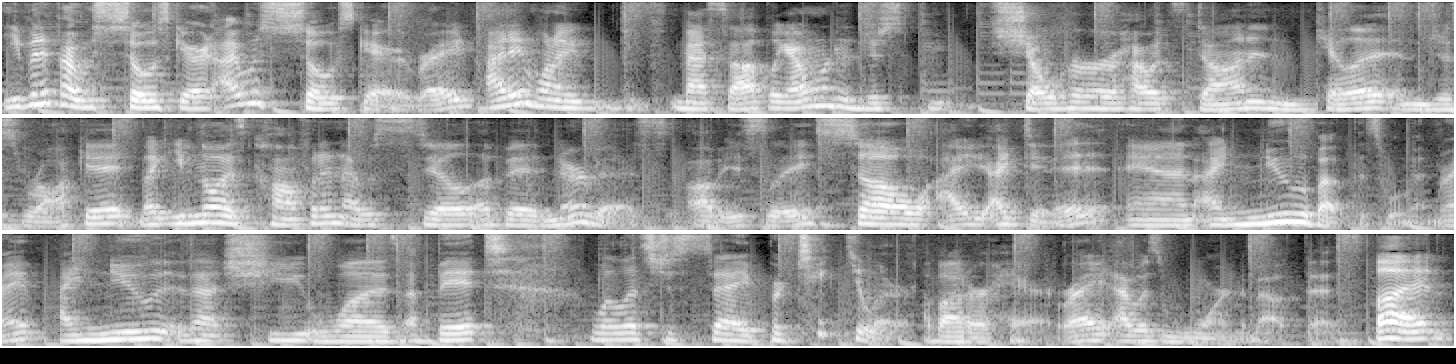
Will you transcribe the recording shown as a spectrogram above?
Even if i was so scared i was so scared right? I didn't want to mess up. Like i wanted to just show her how it's done and kill it and just rock it. Like even though i was confident i was still a bit nervous obviously. So i i did it and i knew about this woman right? I knew that she was a bit well let's just say particular about her hair right? I was warned about this. But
